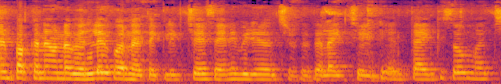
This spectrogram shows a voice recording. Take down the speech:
అండ్ పక్కనే ఉన్న వెళ్ళే కొన్ని అయితే క్లిక్ చేసేయండి. వీడియో నచ్చినట్లయితే లైక్ చేయండి. And thank you so much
